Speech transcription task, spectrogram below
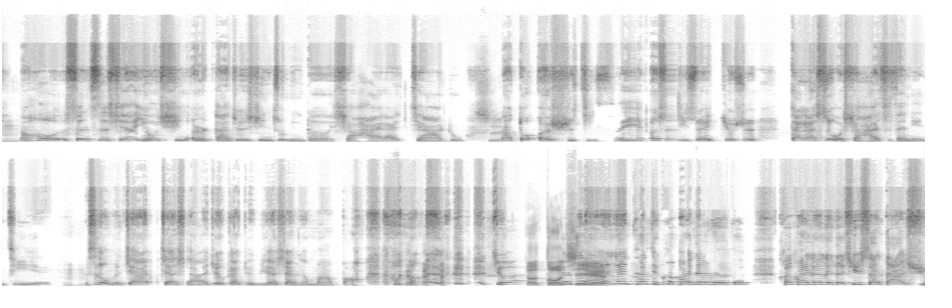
嗯，然后甚至现在有新二代，就是新住民的小孩来加入，是，那都二十几岁，二十几岁就是。大概是我小孩子的年纪耶，可是我们家家小孩就感觉比较像个妈宝，就 都多接，因为他就快快乐乐的，快快乐乐的去上大学，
